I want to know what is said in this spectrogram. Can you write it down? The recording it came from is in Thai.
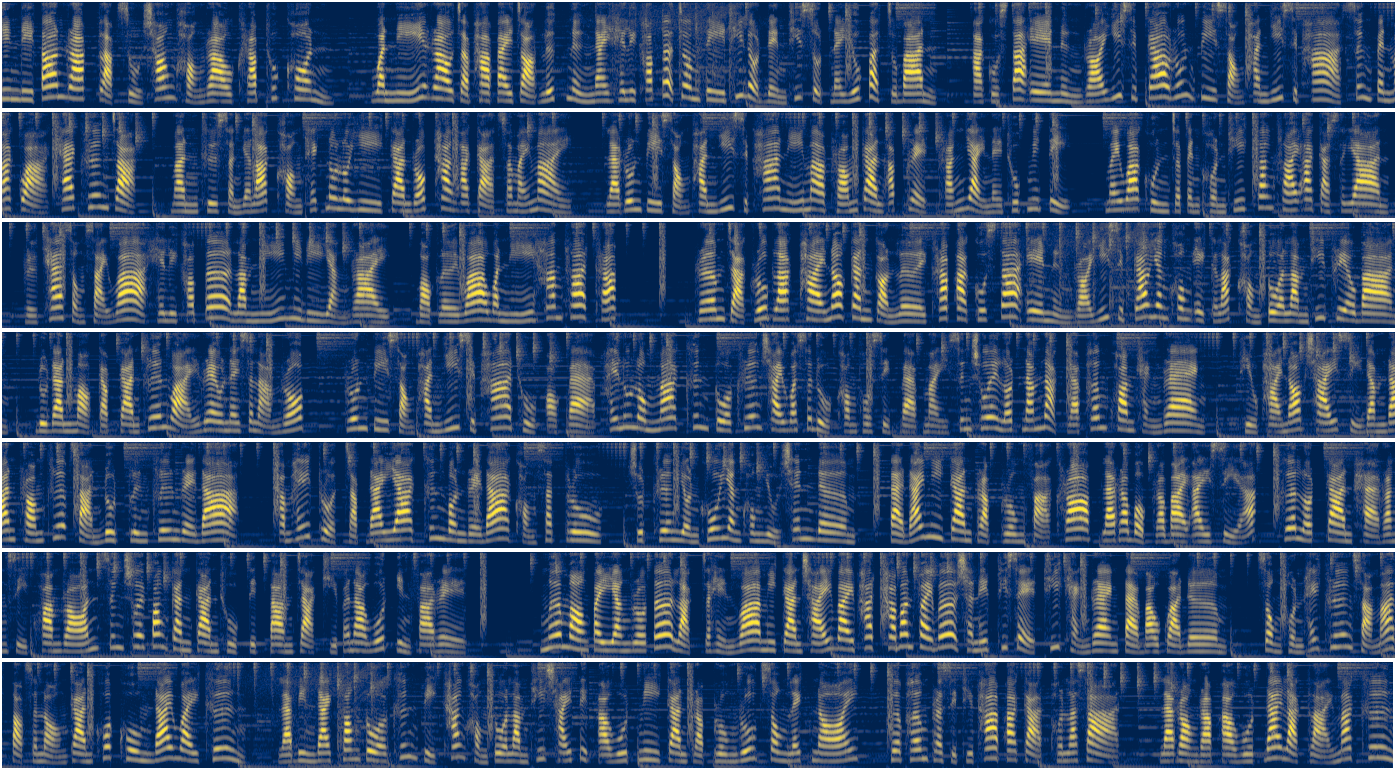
ยินดีต้อนรับกลับสู่ช่องของเราครับทุกคน วันนี้เราจะพาไปเจอดลึกหนึ่งในเฮลิคอปเตอร์โจมตีที่โดดเด่นที่สุดในยุคปัจจุบัน Agusta A 129 รุ่นปี 2025 ซึ่งเป็นมากกว่าแค่เครื่องจักร มันคือสัญลักษณ์ของเทคโนโลยีการรบทางอากาศสมัยใหม่ และรุ่นปี 2025 นี้มาพร้อมการอัปเกรดครั้งใหญ่ในทุกมิติ ไม่ว่าคุณจะเป็นคนที่คลั่งคล้ายอากาศยาน หรือแค่สงสัยว่าเฮลิคอปเตอร์ลำนี้มีดีอย่างไร บอกเลยว่าวันนี้ห้ามพลาดครับ เริ่มจากรูปลักษณ์ภายนอกกันก่อนเลยครับ Agusta A 129ยังคงเอกลักษณ์ของตัวลำที่เพรียวบาง ดูดันเหมาะกับการเคลื่อนไหวเร็วในสนามรบ รุ่นปี 2025 ถูกออกแบบให้ลู่ลมมากขึ้นตัวเครื่องใช้วัสดุคอมโพสิตแบบใหม่ ซึ่งช่วยลดน้ำหนักและเพิ่มความแข็งแรง ผิวภายนอกใช้สีดำด้านพร้อมเคลือบสารดูดกลืนคลื่นเรดาร์ทำให้ตรวจจับได้ยากขึ้นบนเรดาร์ของศัตรู ชุดเครื่องยนต์คู่ยังคงอยู่เช่นเดิม แต่ได้มีการปรับปรุงฝาครอบและระบบระบายไอเสีย เพื่อลดการแผ่รังสีความร้อน ซึ่งช่วยป้องกันการถูกติดตามจากขีปนาวุธอินฟราเรดเมื่อมองไปยังโรเตอร์หลักจะเห็นว่ามีการใช้ใบพัดคาร์บอนไฟเบอร์ชนิดพิเศษที่แข็งแรงแต่เบากว่าเดิม ส่งผลให้เครื่องสามารถตอบสนองการควบคุมได้ไวขึ้น และบินได้คล่องตัวขึ้นปีกข้างของตัวลำที่ใช้ติดอาวุธมีการปรับปรุงรูปทรงเล็กน้อย เพื่อเพิ่มประสิทธิภาพอากาศพลศาสตร์ และรองรับอาวุธได้หลากหลายมากขึ้น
